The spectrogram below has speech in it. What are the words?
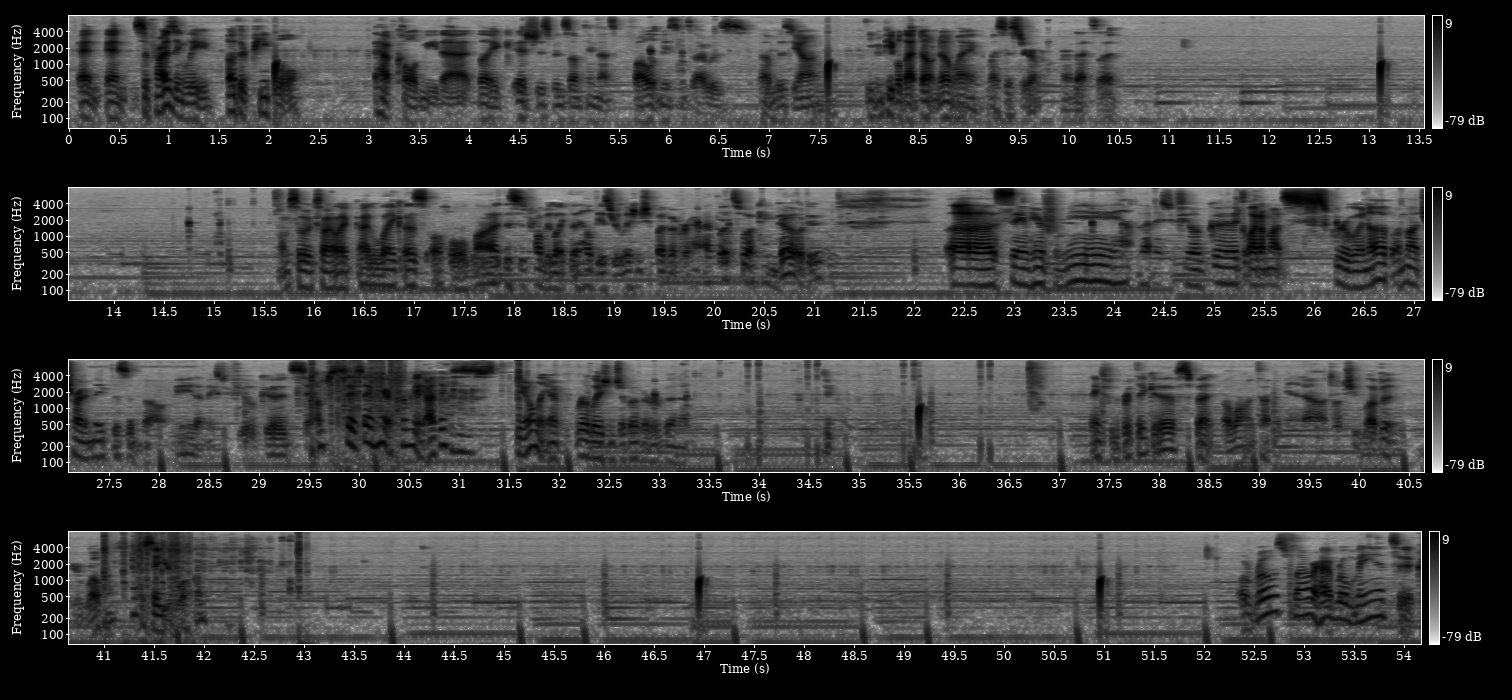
And and surprisingly, other people have called me that. Like it's just been something that's followed me since I was I was young. Even people that don't know my my sister on that side. I'm so excited. Like I like us a whole lot. This is probably like the healthiest relationship I've ever had. Let's fucking go, dude. Uh, same here for me. That makes me feel good. Glad I'm not screwing up. I'm not trying to make this about me. That makes me feel good. Same, I'm just saying, same here for me. I think this is the only relationship I've ever been in. Dude. Thanks for the birthday gift. Spent a long time in and out. Don't you love it? You're welcome. I have to say you're welcome. A rose flower, how romantic.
